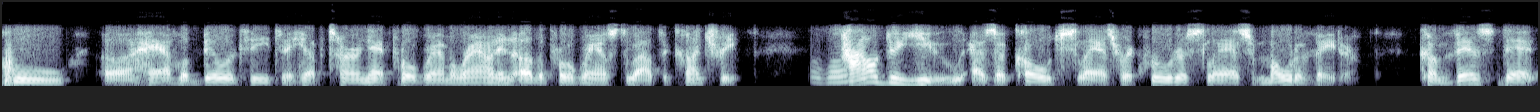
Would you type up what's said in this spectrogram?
who uh, have ability to help turn that program around and other programs throughout the country. Mm-hmm. How do you, as a coach slash recruiter slash motivator, convince that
